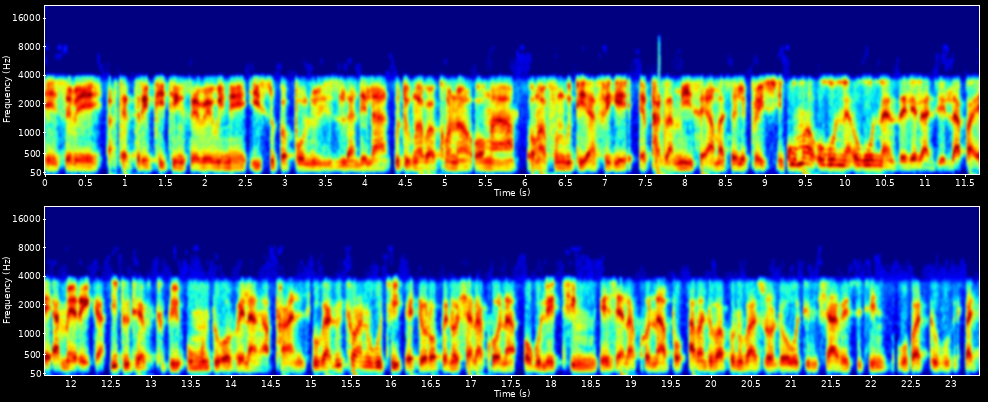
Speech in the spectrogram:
um sebe after three pitting sebewine i-super bowl zilandelana. Ukuthi kungaba khona ongafuni ukuthi afike ephazamise ama-celebration. Uma ukunanzelela nje lapha e-america it would have to be umuntu ovela ngaphandle. Kukalutshwana ukuthi edorobheni ohlala khona okule team edlala khonapho abantu bakhona ubazondo ukuthi mhlabe sithini. Ubadubule but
